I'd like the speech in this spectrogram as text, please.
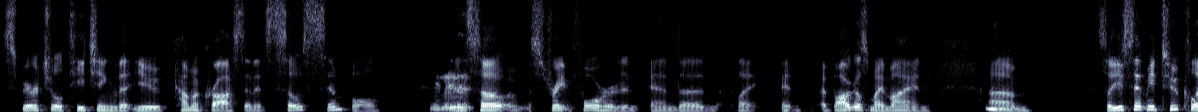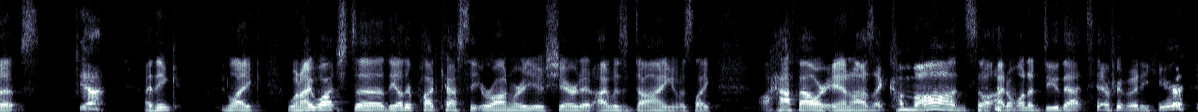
spiritual teaching that you come across, and it's so simple it and so straightforward, and and uh, like it, it boggles my mind. Um, so you sent me two clips. yeah I think like when I watched uh, the other podcast that you're on where you shared it, I was dying. It was like, a half hour in and I was like, come on. So I don't want to do that to everybody here.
